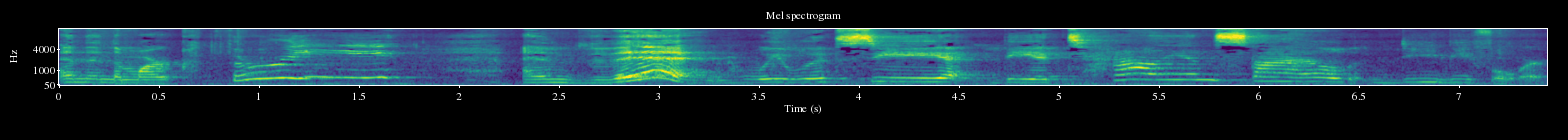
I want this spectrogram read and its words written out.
and then the Mark III. And then we would see the Italian-styled DB4.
